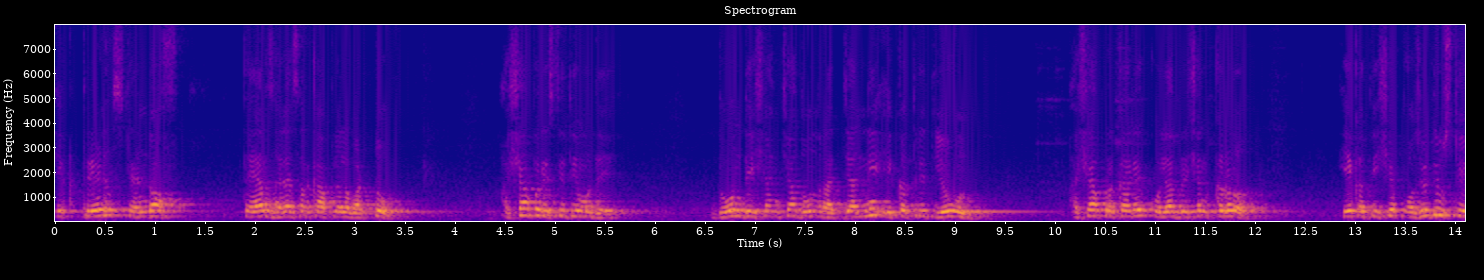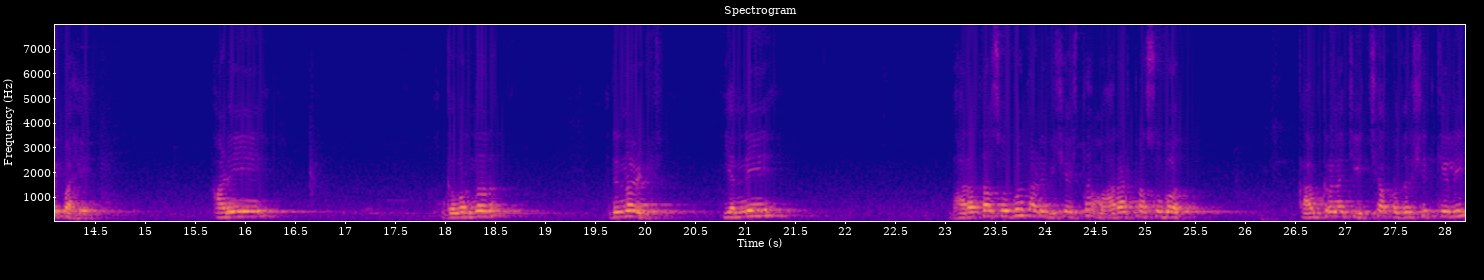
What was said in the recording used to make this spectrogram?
एक ट्रेड स्टँड ऑफ तयार झाल्यासारखा आपल्याला वाटतो अशा परिस्थितीमध्ये दोन देशांच्या दोन राज्यांनी एकत्रित येऊन अशा प्रकारे कोलॅबरेशन करणं एक अतिशय पॉझिटिव्ह स्टेप आहे. आणि गव्हर्नर रिनल्ड यांनी भारतासोबत आणि विशेषतः महाराष्ट्रासोबत काम करण्याची इच्छा प्रदर्शित केली.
